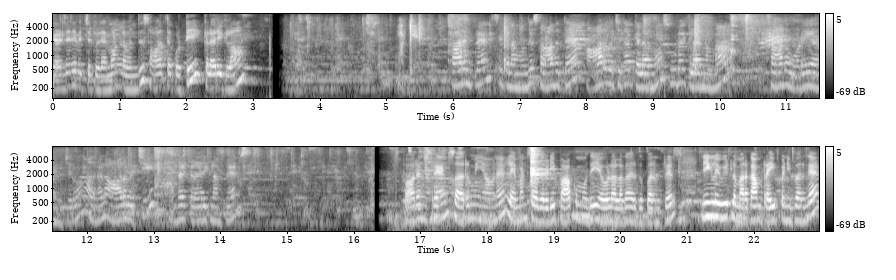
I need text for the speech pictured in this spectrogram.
கிளறி வச்சுருக்க லெமனில் வந்து சாதத்தை கொட்டி கிளறிக்கலாம். பாருங்க ஃப்ரெண்ட்ஸ் இப்போ நம்ம வந்து சாதத்தை ஆற வச்சு தான் கிளறணும். சூடாக கிளறினோம்னா சாதம் உடைய ஆரம்பிச்சிடும் அதனால் ஆற வச்சு நல்லா கிளறிக்கலாம் ஃப்ரெண்ட்ஸ் பாருங்கள் ஃப்ரெண்ட்ஸ் அருமையான லெமன் சாதம் ரெடி பார்க்கும்போதே எவ்வளோ அழகாக இருக்குது பாருங்கள் ஃப்ரெண்ட்ஸ் நீங்களே வீட்டில் மறக்காமல் ட்ரை பண்ணி பாருங்கள்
